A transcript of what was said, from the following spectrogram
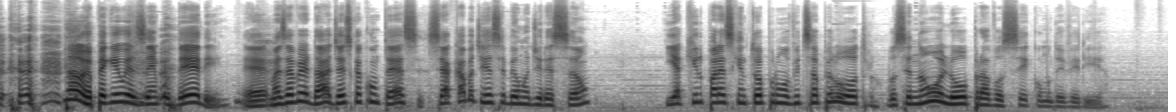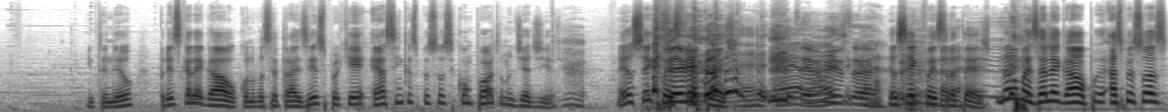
Não, eu peguei o exemplo dele, é, mas é verdade, é isso que acontece. Você acaba de receber uma direção e aquilo parece que entrou por um ouvido e saiu pelo outro. Você não olhou para você como deveria. Entendeu? Por isso que é legal quando você traz isso, porque é assim que as pessoas se comportam no dia a dia. Eu sei que foi estratégico. É, isso, né? Eu sei que foi estratégico. Não, mas é legal. As pessoas,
